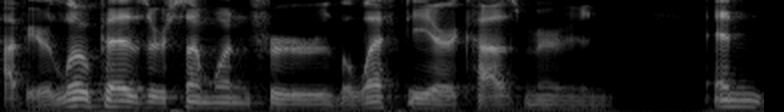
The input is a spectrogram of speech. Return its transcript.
Javier Lopez or someone for the lefty Eric Hosmer and and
